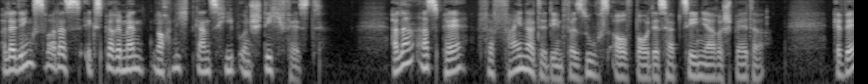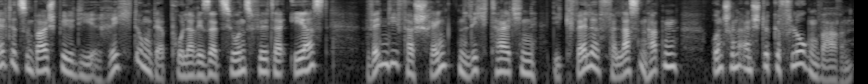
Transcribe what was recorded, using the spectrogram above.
Allerdings war das Experiment noch nicht ganz hieb- und stichfest. Alain Aspect verfeinerte den Versuchsaufbau deshalb zehn Jahre später. Er wählte zum Beispiel die Richtung der Polarisationsfilter erst, wenn die verschränkten Lichtteilchen die Quelle verlassen hatten und schon ein Stück geflogen waren.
